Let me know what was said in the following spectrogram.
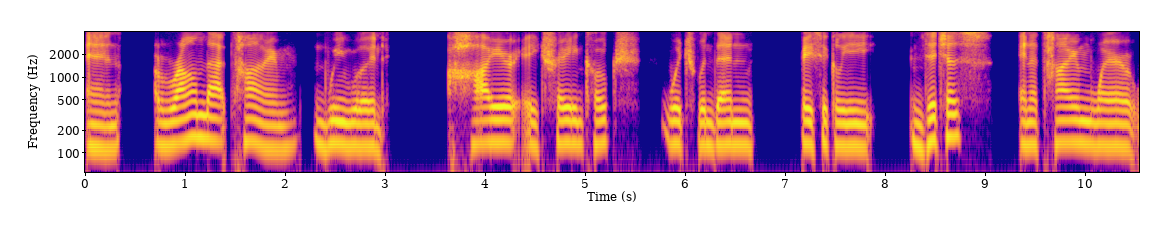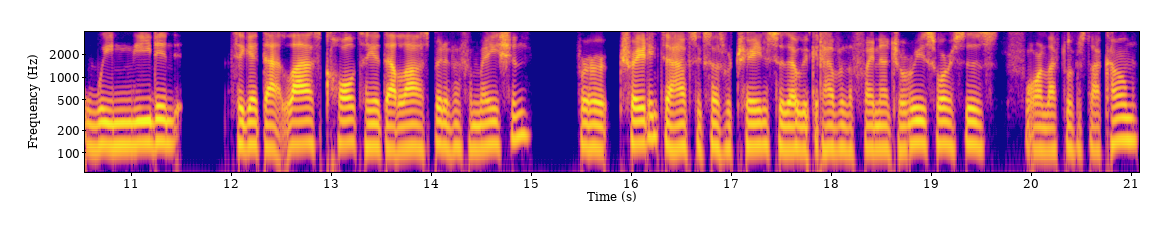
And around that time, we would hire a trading coach, which would then basically ditch us in a time where we needed to get that last call, to get that last bit of information for trading, to have success with trading so that we could have the financial resources for lifepurpose.com.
